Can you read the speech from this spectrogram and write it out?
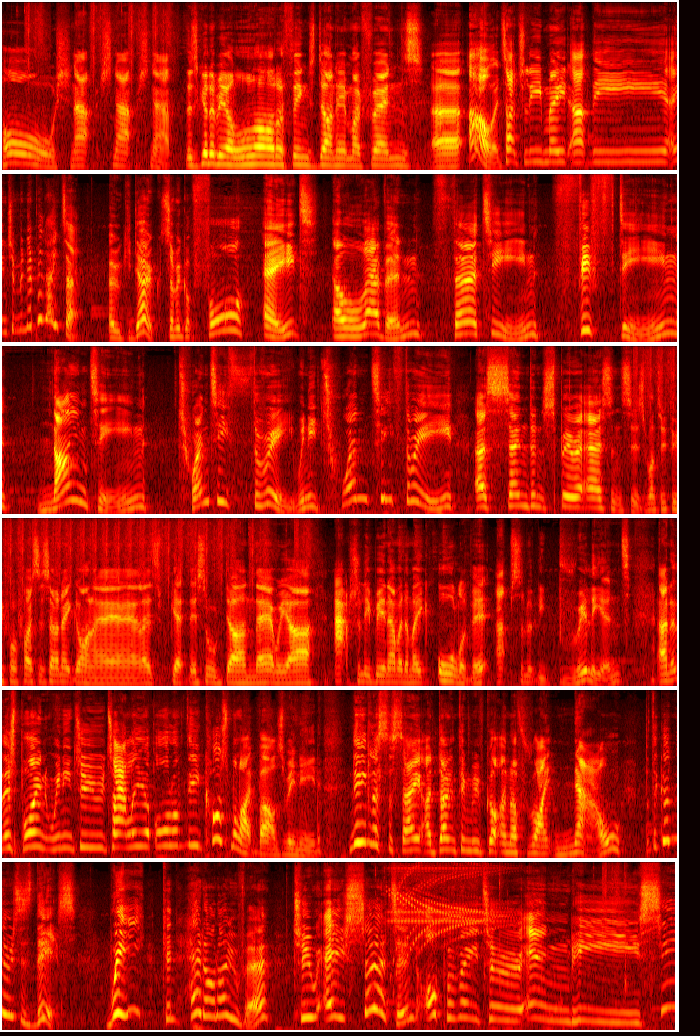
Oh, snap, snap, snap. There's going to be a lot of things done here, my friends. Uh, oh, it's actually made at the Ancient Manipulator. Okie doke. So we've got 4, 8, 11, 13, 15, 19, 23. We need 23 Ascendant Spirit Essences. 1, 2, 3, 4, 5, 6, 7, 8. Go on. Uh, let's get this all done. There we are. Actually being able to make all of it. Absolutely brilliant. And at this point, we need to tally up all of the Cosmolite bars we need. Needless to say, I don't think we've got enough right now. But the good news is this we can head on over to a certain operator NPC.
